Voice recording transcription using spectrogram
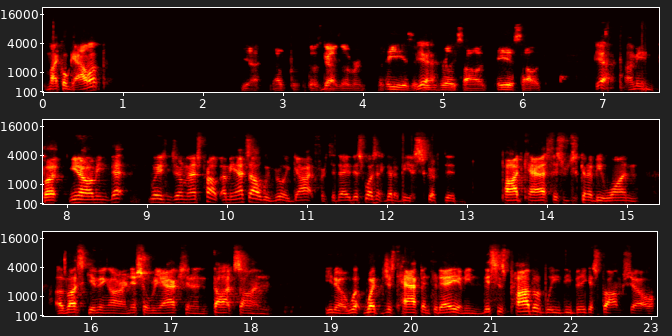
Michael Gallup. Yeah, I'll put those guys yeah. over him. But he is, yeah. he's really solid. He is solid. Yeah, I mean, but you know, I mean that, ladies and gentlemen, that's probably. I mean, that's all we've really got for today. This wasn't going to be a scripted podcast. This was just going to be one of us giving our initial reaction and thoughts on, you know, what what just happened today. I mean, this is probably the biggest bombshell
